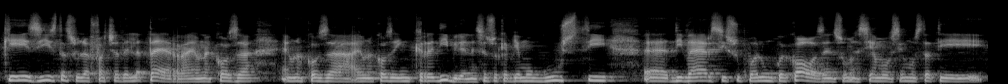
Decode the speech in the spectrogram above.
che esista sulla faccia della terra, è una cosa, è una cosa, è una cosa incredibile, nel senso che abbiamo gusti eh, diversi su qualunque cosa, insomma siamo, siamo stati...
